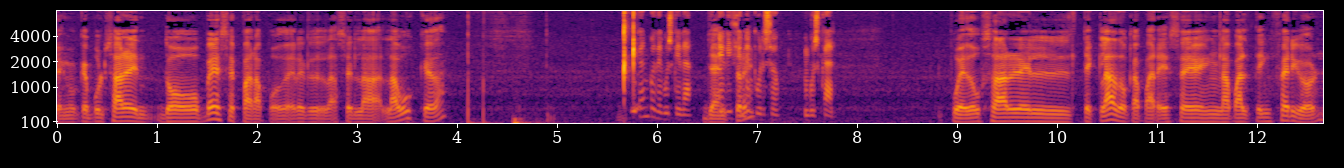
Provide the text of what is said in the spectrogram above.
tengo que pulsar en dos veces para poder hacer la, la búsqueda. Campo de búsqueda. Ya Edición entré. en curso. Buscar. Puedo usar el teclado que aparece en la parte inferior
